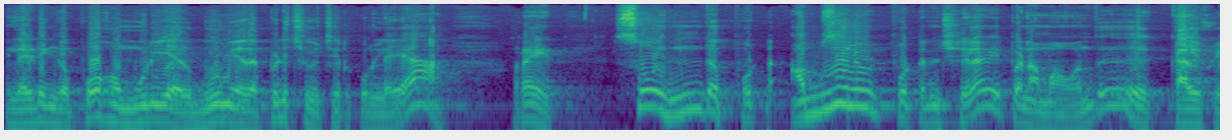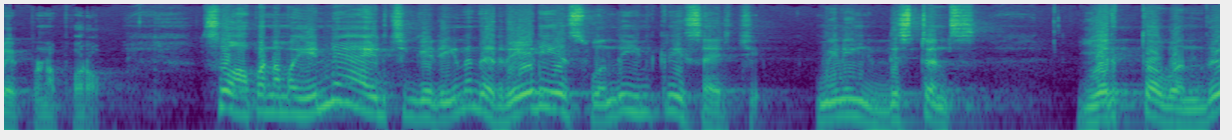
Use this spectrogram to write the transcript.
இல்லாட்டி இங்கே போக முடியாது பூமி அதை பிடிச்சி வச்சிருக்கோம் இல்லையா? ரைட் ஸோ இந்த பொட் அப்சல்யூட் பொட்டன்ஷியலை இப்போ நம்ம வந்து கால்குலேட் பண்ண போகிறோம் ஸோ அப்போ நம்ம என்ன ஆயிடுச்சுன்னு கேட்டிங்கன்னா இந்த ரேடியஸ் வந்து இன்க்ரீஸ் ஆயிடுச்சு. மீனிங் டிஸ்டன்ஸ் எர்த்தை வந்து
